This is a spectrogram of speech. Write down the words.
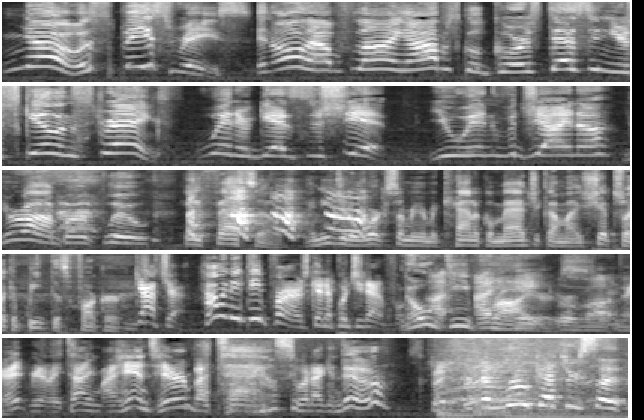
No, a space race. An all-out flying obstacle course testing your skill and strength. Winner gets the ship. You in, vagina? You're on, Bird Flu. Hey, Fatso, I need you to work some of your mechanical magic on my ship so I can beat this fucker. Gotcha. How many deep fryers can I put you down for? No deep I hate fryers. Robotnik. Right, really tying my hands here, but uh, I'll see what I can do. And Rook actually said,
